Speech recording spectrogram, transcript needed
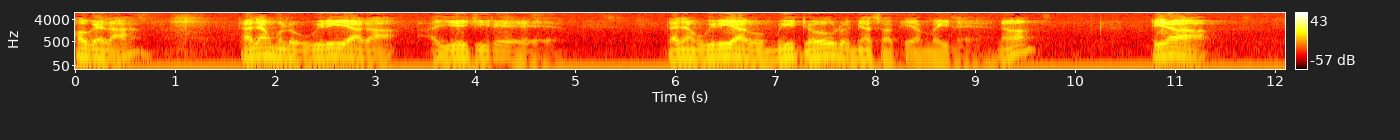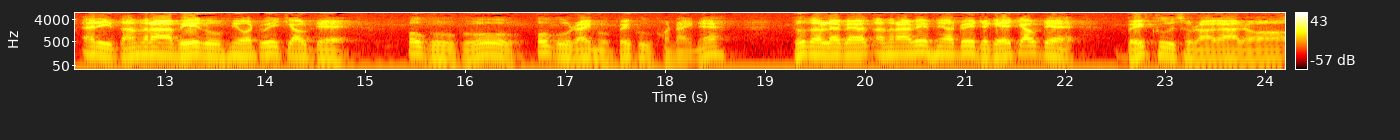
ဟုတ်ကဲ့လားဒါကြောင့်မလို့ဝိရိယကအရေးကြီးတယ်ဒါကြောင့်ဝိရိယကိုမိတုလို့မြတ်စွာဘုရားမိတ်တယ်နော်ဒီတော့အဲ့ဒီသန္တရာဘေးကိုမျောတွေးကြောက်တဲ့ ပုဂ္ဂိုလ်ကိုပုဂ္ဂိုလ်တိုင်းကိုဘိက္ခုခေါ်နိုင်တယ်သို့တော်လည်းပဲသန္တရာဘေးမျောတွေးတကယ်ကြောက်တဲ့ဘိက္ခုဆိုတာကတော့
